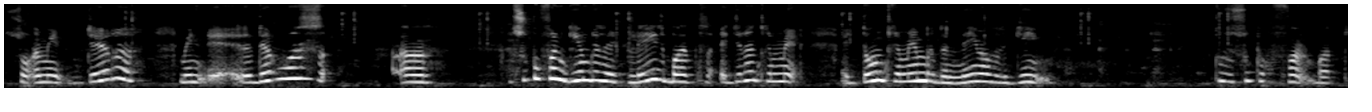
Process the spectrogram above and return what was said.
So I mean, there, I mean, uh, there was uh, a super fun game that I played, but I didn't remember. I don't remember the name of the game. It was super fun, but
